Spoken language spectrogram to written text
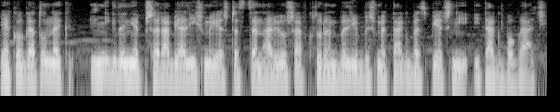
Jako gatunek nigdy nie przerabialiśmy jeszcze scenariusza, w którym bylibyśmy tak bezpieczni i tak bogaci.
